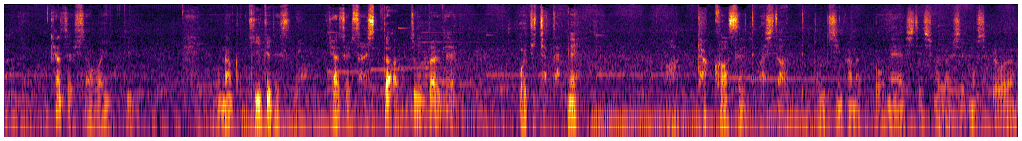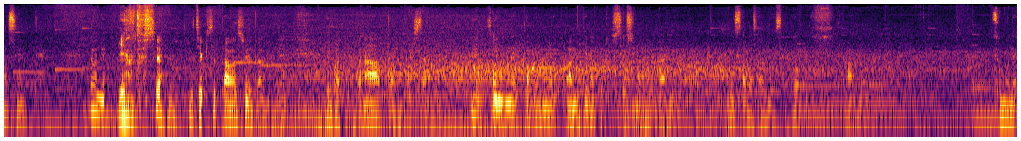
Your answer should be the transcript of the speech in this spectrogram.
あのキャンセルした方がいいっていうなんか聞いてですねキャンセルさせた状態で置いていっちゃったね。全く忘れてましたってとんちんかなことをねしてしまいまして申し訳ございませんみたいなでもねゲームとしてはねめちゃくちゃ楽しめたんでねよかったかなと思いました、ね、そんなね多分ね一般的なことしてしまうあの三沢さんですけどあのそのね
